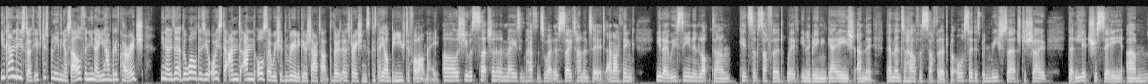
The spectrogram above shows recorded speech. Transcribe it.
you can do stuff if you just believe in yourself and you know you have a bit of courage you know the the world is your oyster. And and also we should really give a shout out to those illustrations because they are beautiful aren't they? Oh she was such an amazing person to work with so talented. And i think you know we've seen in lockdown kids have suffered with you know being engaged and the, their mental health has suffered. But also there's been research to show that literacy um,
